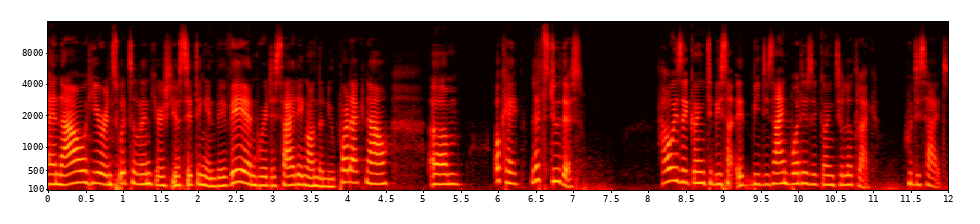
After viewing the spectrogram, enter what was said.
And now here in Switzerland, you're, you're sitting in VW and we're deciding on the new product now. Um, okay, let's do this. How is it going to be, it be designed? What is it going to look like? Who decides?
